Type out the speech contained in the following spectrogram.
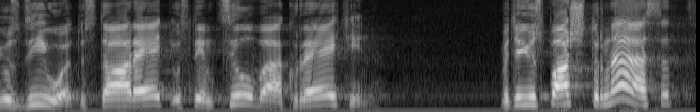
jūs dzīvojat, uz tā rēķi, uz tiem cilvēku rēķina. Bet ja jūs paši tur neesat,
